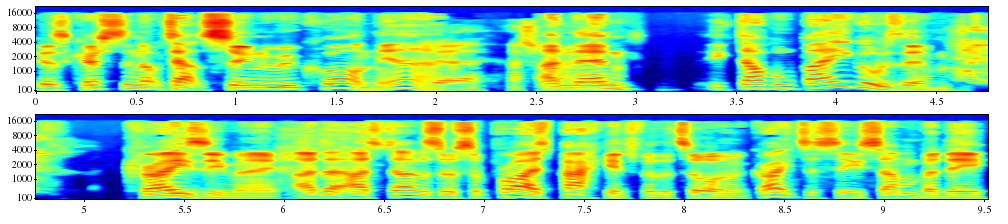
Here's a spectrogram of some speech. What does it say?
because Kristen knocked out Soonwoo Kwon. Yeah, Yeah, that's right. and then he double bagels him. Crazy, mate. I don't. I, that was a surprise package for the tournament. Great to see somebody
